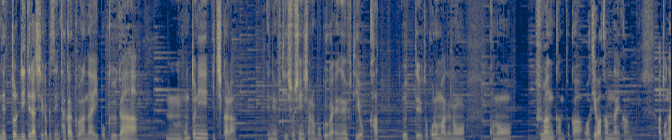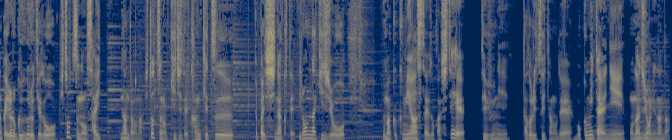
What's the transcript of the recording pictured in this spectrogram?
ネットリテラシーが別に高くはない僕が、うん、本当に一から NFT 初心者の僕が NFT を買うっていうところまでの、この不安感とか、わけわかんない感。あとなんかいろいろググるけど、一つのサイ、なんだろうな、一つの記事で完結、やっぱりしなくて、いろんな記事をうまく組み合わせたりとかして、っていう風にたどり着いたので、僕みたいに同じようになんだ、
